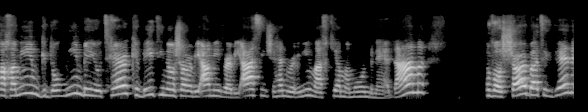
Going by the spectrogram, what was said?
Chachamim gedolim beyoter kebetino shel Rabbi Ami v'Rabbi Asi shehen re'uim lafkia mamon b'nei adam. Aval shar batidin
